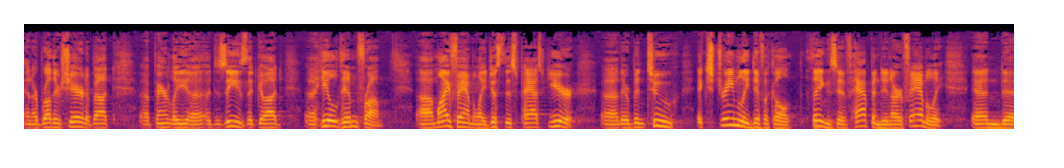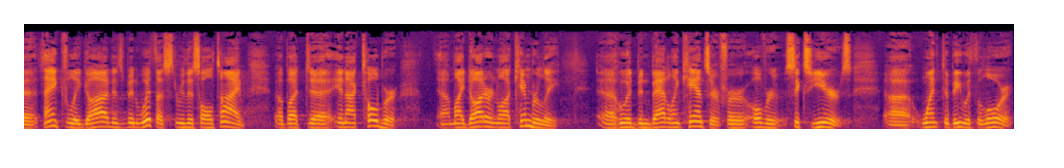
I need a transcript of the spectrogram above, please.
And our brother shared about uh, apparently uh, a disease that God uh, healed him from. Uh, my family, just this past year, uh, there have been two extremely difficult things have happened in our family. And uh, thankfully, God has been with us through this whole time. but in October, my daughter in law, Kimberly, uh, who had been battling cancer for over six years, uh, went to be with the Lord.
